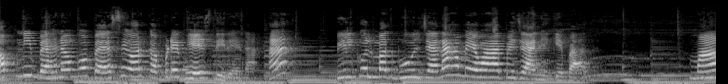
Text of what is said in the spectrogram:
अपनी बहनों को पैसे और कपड़े भेजती रहना हाँ? बिल्कुल मत भूल जाना हमें वहाँ पे जाने के बाद। माँ,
